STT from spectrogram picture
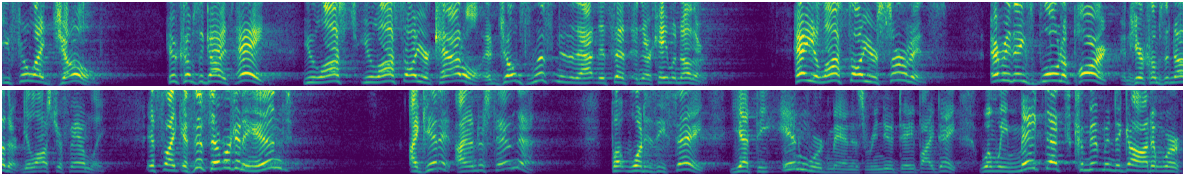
you feel like Job. Here comes the guys. Hey, you lost, you lost all your cattle. And Job's listening to that and it says, and there came another. Hey, you lost all your servants. Everything's blown apart. And here comes another. You lost your family. It's like, is this ever going to end? I get it. I understand that. But what does he say? Yet the inward man is renewed day by day. When we make that commitment to God and we're,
